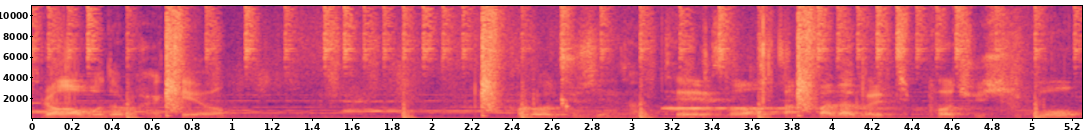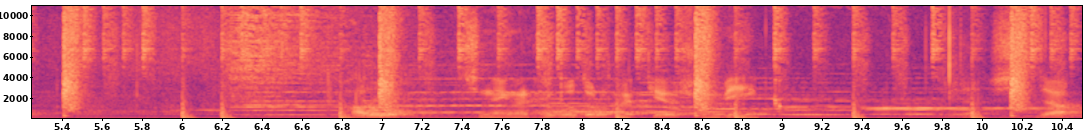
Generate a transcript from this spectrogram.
들어가 보도록 할게요. 걸어주신 상태에서 땅바닥을 짚어주시고 바로 진행을 해보도록 할게요. 준비. 자,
